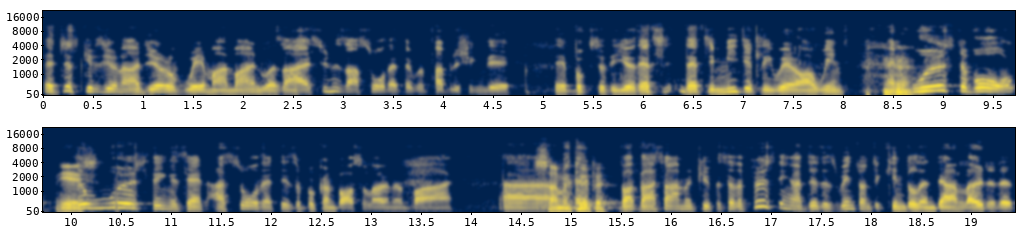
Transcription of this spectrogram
it. Just gives you an idea of where my mind was. I, as soon as I saw that they were publishing their their books of the year, that's that's immediately where I went. And worst of all, Yes. the worst thing is that I saw that there's a book on Barcelona by. Uh, Simon Kuper. by, by Simon Kuper. So the first thing I did is went onto Kindle and downloaded it,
